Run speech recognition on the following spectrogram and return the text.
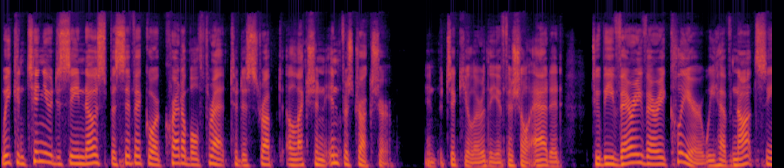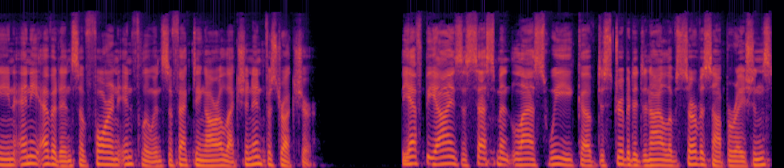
we continue to see no specific or credible threat to disrupt election infrastructure. In particular, the official added, to be very, very clear, we have not seen any evidence of foreign influence affecting our election infrastructure. The FBI's assessment last week of distributed denial of service operations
